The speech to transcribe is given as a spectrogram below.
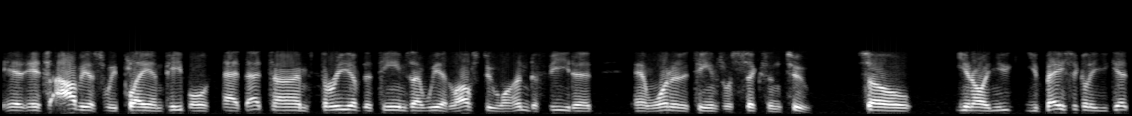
it, it's obvious we play in people at that time. Three of the teams that we had lost to were undefeated, and one of the teams was six and two. So, you know, and you you basically you get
